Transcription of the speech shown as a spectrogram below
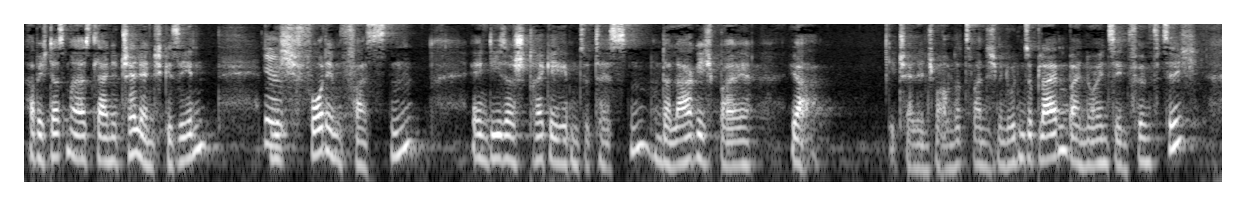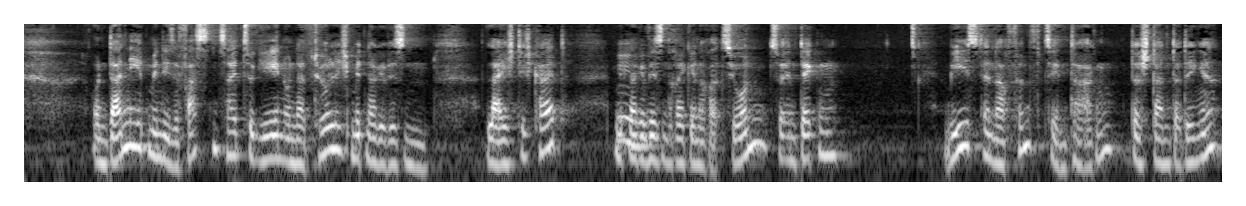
habe ich das mal als kleine Challenge gesehen, ja. mich vor dem Fasten in dieser Strecke eben zu testen. Und da lag ich bei, ja, die Challenge war 120 Minuten zu bleiben, bei 1950. Und dann eben in diese Fastenzeit zu gehen und natürlich mit einer gewissen Leichtigkeit, mit mhm. einer gewissen Regeneration zu entdecken, wie ist denn nach 15 Tagen der Stand der Dinge?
